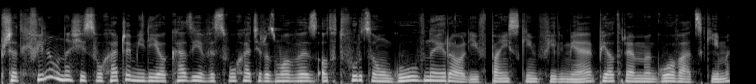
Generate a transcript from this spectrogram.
Przed chwilą nasi słuchacze mieli okazję wysłuchać rozmowy z odtwórcą głównej roli w pańskim filmie, Piotrem Głowackim.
